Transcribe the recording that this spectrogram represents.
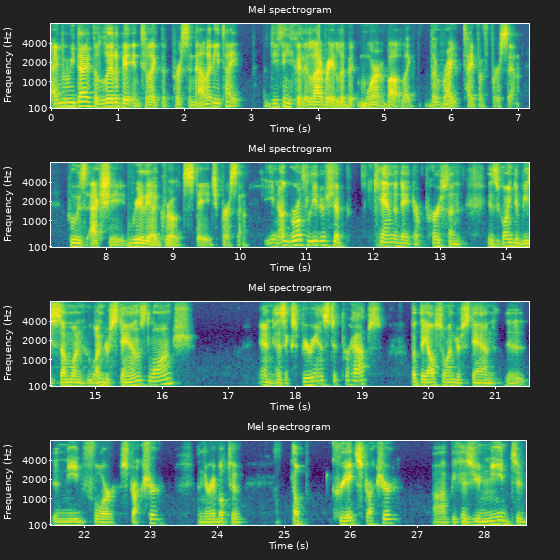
I mean we dived a little bit into like the personality type. Do you think you could elaborate a little bit more about like the right type of person who's actually really a growth stage person? You know, growth leadership candidate or person is going to be someone who understands launch and has experienced it perhaps, but they also understand the, the need for structure and they're able to help create structure uh, because you need to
